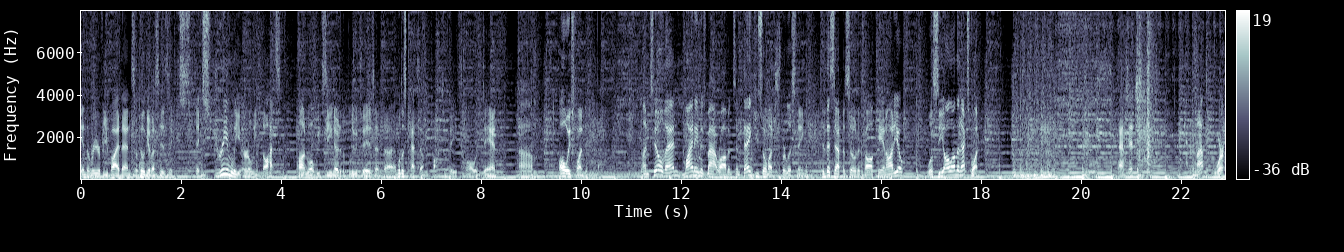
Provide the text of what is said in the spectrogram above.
in the rear view by then. So he'll give us his ex- extremely early thoughts on what we've seen out of the Blue Jays, and uh, we'll just catch up and talk some baseball with Dan. Um, always fun to do that. Until then, my name is Matt Robinson. Thank you so much for listening to this episode of Tall Can Audio. We'll see you all on the next one. That's it. I cannot work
